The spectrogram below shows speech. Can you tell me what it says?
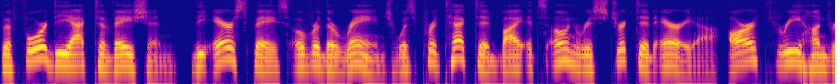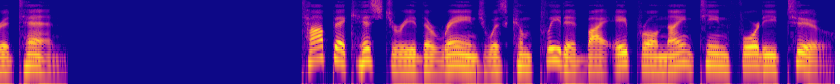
Before deactivation, the airspace over the range was protected by its own restricted area, R310. Topic history The range was completed by April 1942,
